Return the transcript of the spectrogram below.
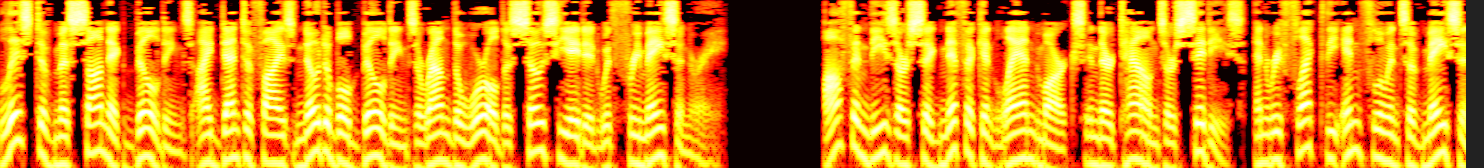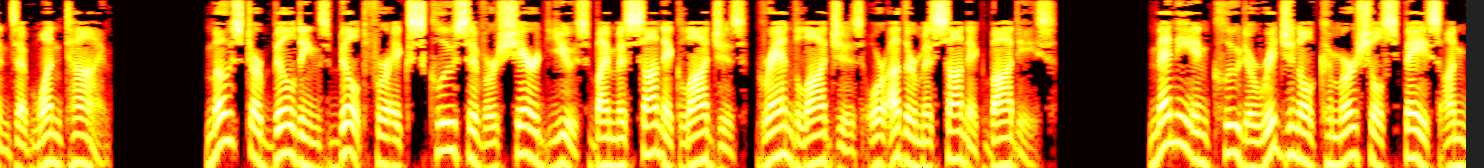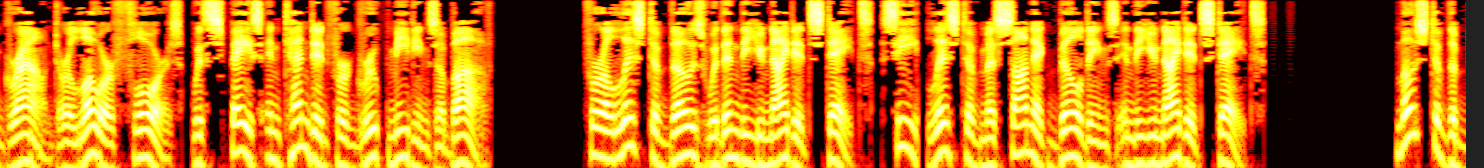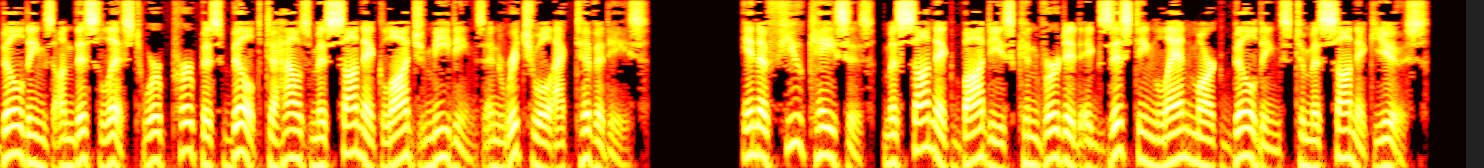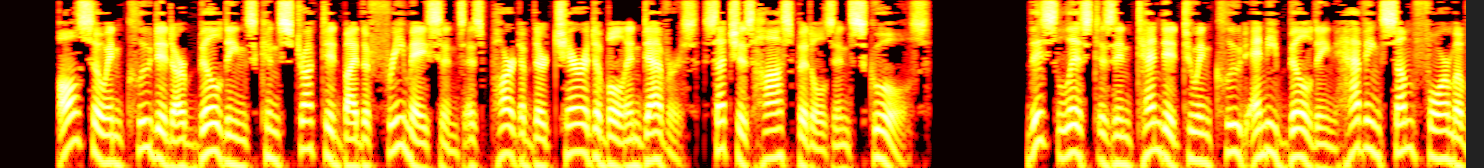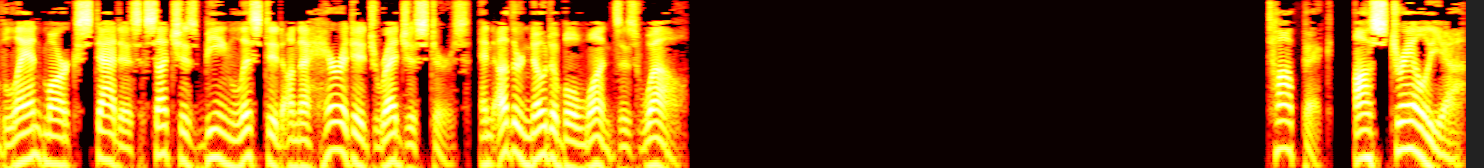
List of Masonic buildings identifies notable buildings around the world associated with Freemasonry. Often these are significant landmarks in their towns or cities, and reflect the influence of Masons at one time. Most are buildings built for exclusive or shared use by Masonic lodges, Grand Lodges or other Masonic bodies. Many include original commercial space on ground or lower floors, with space intended for group meetings above. For a list of those within the United States, see, List of Masonic buildings in the United States. Most of the buildings on this list were purpose-built to house Masonic lodge meetings and ritual activities. In a few cases, Masonic bodies converted existing landmark buildings to Masonic use. Also included are buildings constructed by the Freemasons as part of their charitable endeavors, such as hospitals and schools. This list is intended to include any building having some form of landmark status such as being listed on a heritage registers, and other notable ones as well. Australia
